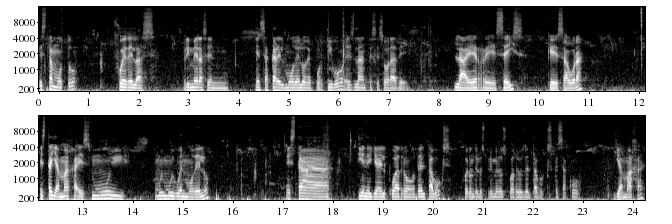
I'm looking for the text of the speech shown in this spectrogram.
Esta moto fue de las primeras en, en sacar el modelo deportivo. Es la antecesora de la R6 que es ahora. Esta Yamaha es muy, muy, muy buen modelo. Esta tiene ya el cuadro Delta Box. Fueron de los primeros cuadros Delta Box que sacó Yamaha.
